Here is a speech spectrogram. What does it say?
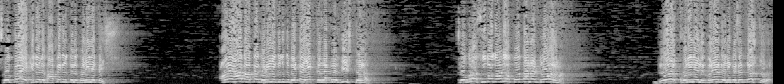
છોકરાએ કીધું એટલે બાપે કીધું, તને ગણીને કહીશ. અને આ બાપે ગણીને કીધું કે, બેટા, એક કલાકના વીસ ડોલર છોકરો સીધો દોડ્યો પોતાના ડ્રોવરમાં ડ્રોવર ખોલીને ગણ્યા તો એની પાસે દસ ડોલર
